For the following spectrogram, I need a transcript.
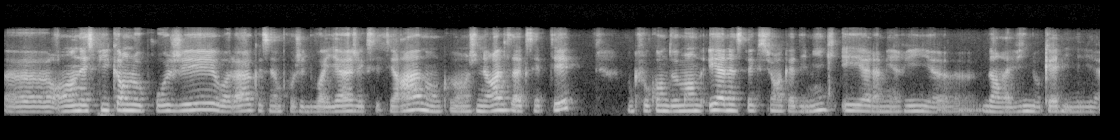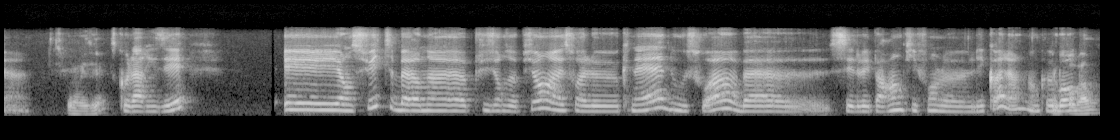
en expliquant le projet, voilà, que c'est un projet de voyage, etc. Donc, en général, c'est accepté. Donc, il faut qu'on demande et à l'inspection académique et à la mairie dans la ville auquel il est scolarisé. Et ensuite, ben, on a plusieurs options, hein, soit le CNED ou soit ben, c'est les parents qui font l'école. Hein. Donc, bon,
